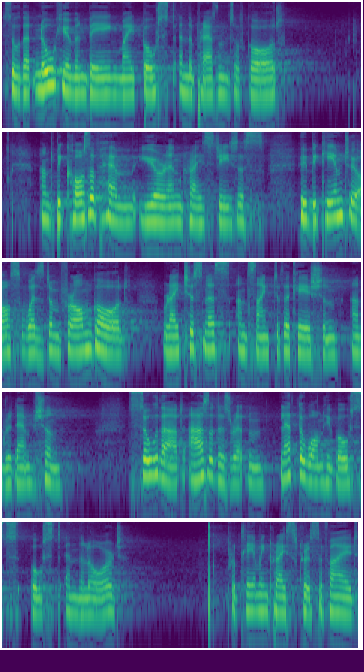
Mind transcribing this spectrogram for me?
so that no human being might boast in the presence of God. And because of him, you are in Christ Jesus, who became to us wisdom from God, righteousness and sanctification and redemption. So that, as it is written, let the one who boasts boast in the Lord. Proclaiming Christ crucified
